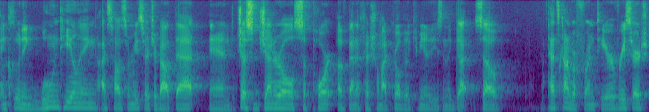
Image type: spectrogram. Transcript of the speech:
including wound healing. I saw some research about that and just general support of beneficial microbial communities in the gut. So that's kind of a frontier of research.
